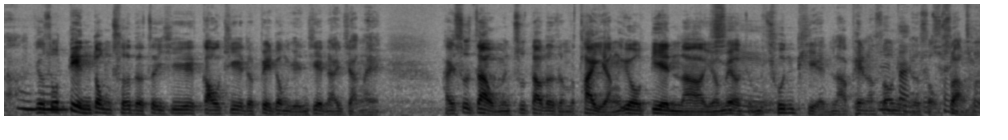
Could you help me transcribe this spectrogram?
啦。嗯、就是说电动车的这些高阶的被动元件来讲，哎，还是在我们知道的什么太阳诱电啦，有没有什么春田啦，Panasonic 的手上嘛？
